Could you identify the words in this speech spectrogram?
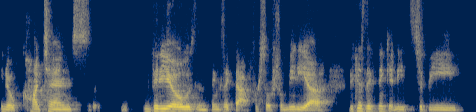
you know content videos and things like that for social media because they think it needs to be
